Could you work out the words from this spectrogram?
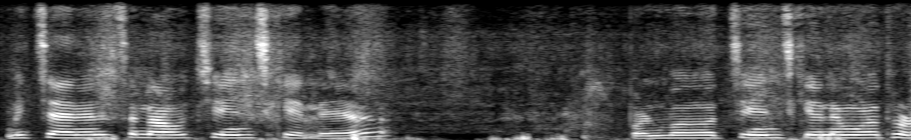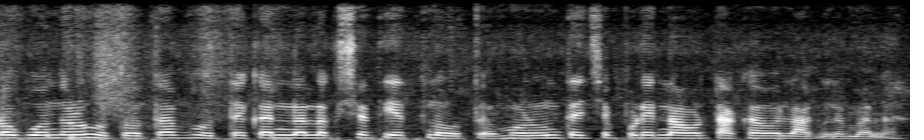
मी चॅनलचं नाव चेंज केलं आहे पण मग चेंज केल्यामुळं थोडा गोंधळ होत होता. बहुतेकांना लक्षात येत नव्हतं. म्हणून त्याच्या पुढे नाव टाकावं लागलं मला.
